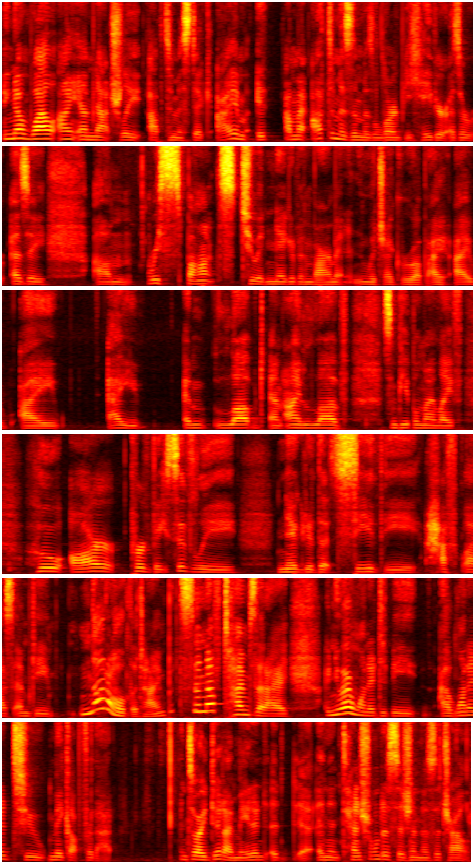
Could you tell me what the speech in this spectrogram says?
you know, while I am naturally optimistic, I am it, my optimism is a learned behavior as a as a um, response to a negative environment in which I grew up. I I I I am loved and I love some people in my life who are pervasively negative that see the half glass empty not all the time but it's enough times that i i knew i wanted to be i wanted to make up for that and so I did. I made an, an, intentional decision as a child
